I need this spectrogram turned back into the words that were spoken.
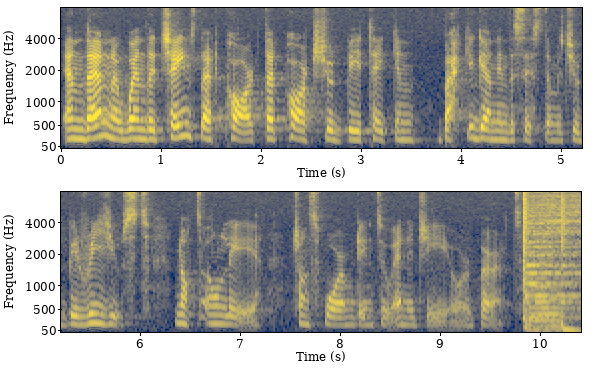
And then when they change that part, that part should be taken back again in the system. It should be reused not only transformed into energy or burnt.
